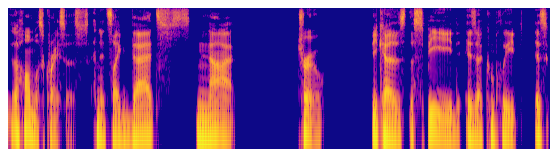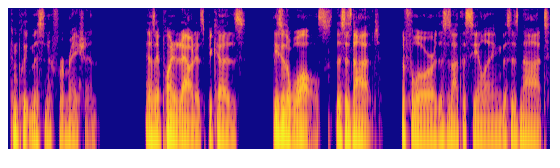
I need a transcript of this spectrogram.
the homeless crisis. And it's like that's not true because the speed is a complete is a complete misinformation. As i pointed out it's because these are the walls. This is not the floor. This is not the ceiling. This is not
